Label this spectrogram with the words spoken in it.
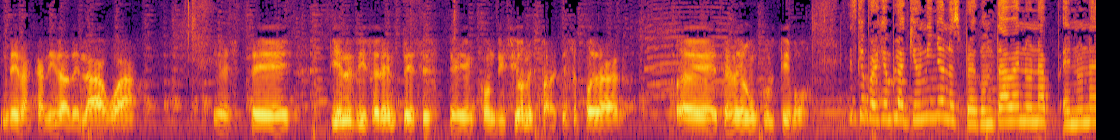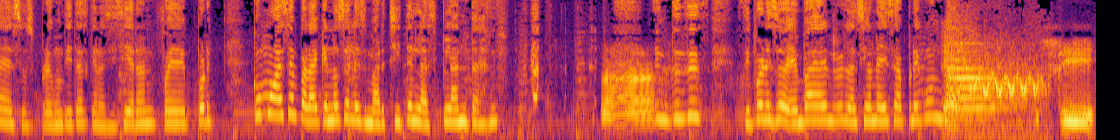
de la calidad del agua este tiene diferentes este condiciones para que se pueda eh, tener un cultivo Es que, por ejemplo, aquí un niño nos preguntaba en una, en una de sus preguntitas que nos hicieron, fue, ¿por, ¿cómo hacen para que no se les marchiten las plantas? Ah Entonces, sí, por eso eh, va en relación a esa pregunta. sí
